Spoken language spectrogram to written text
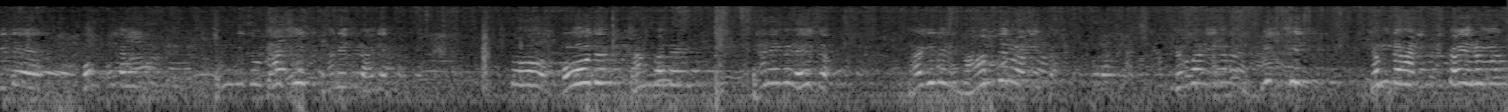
이제 복귀한 총리도 다시 탄핵을 하겠다. 또 모든 장관을 탄핵을 해서 자기들 마음대로 하겠다. 정말 이거는 미친 정당 아닙니까 여러분?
